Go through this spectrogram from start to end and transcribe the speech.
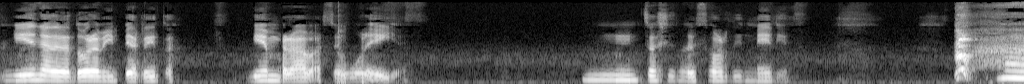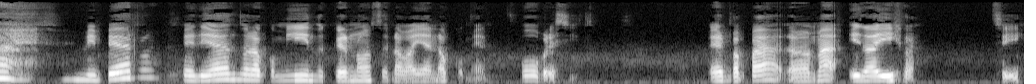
Bien ladradora mi perrita. Bien brava, según ella. Mm, está haciendo desorden medio. Ay, mi perro peleando la comida que no se la vayan a comer. Pobrecito. El papá, la mamá y la hija. Sí.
